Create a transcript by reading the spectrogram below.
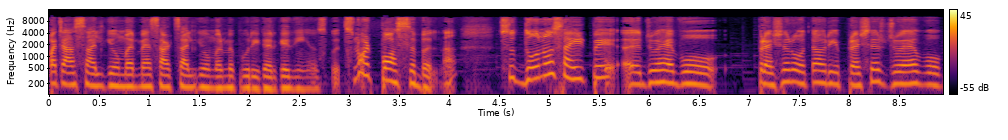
पचास साल की उम्र में, साठ साल की उम्र में पूरी करके दी है उसको। इट्स नॉट पॉसिबल ना। सो दोनों साइड पे जो है वो प्रेशर होता है और ये प्रेशर जो है वो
